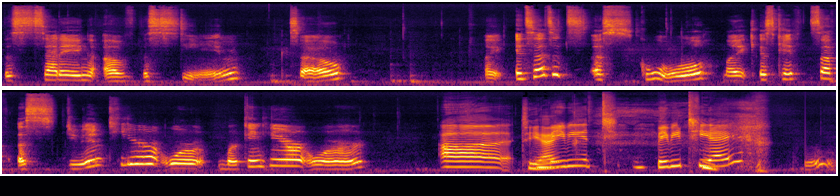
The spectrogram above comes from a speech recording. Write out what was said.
the setting of the scene. So, like, it says it's a school. Like, is Kaseth a student here or working here or. Uh, TA? maybe a t- maybe TA. Ooh.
